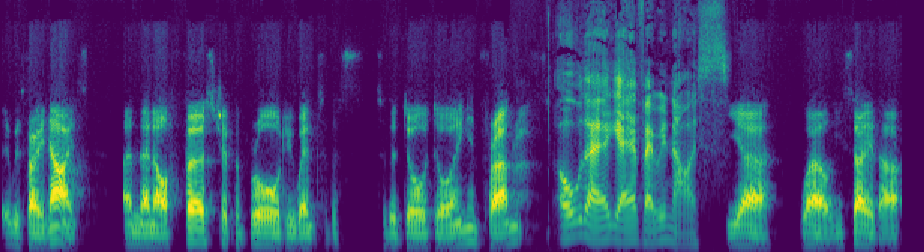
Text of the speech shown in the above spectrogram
It was very nice. And then our first trip abroad, we went to the to the Dordogne in France. Oh, there, yeah, very nice. Yeah, well, you say that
